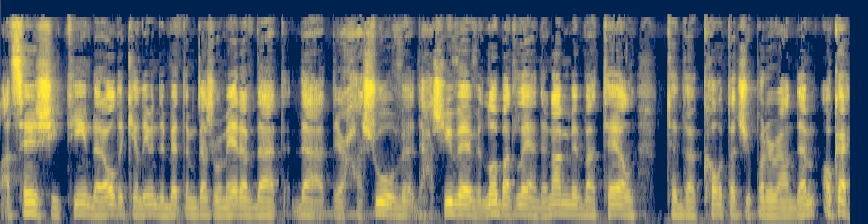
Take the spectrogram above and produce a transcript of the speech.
Atzeh Shitim, that all the Kelim in the Bet HaMikdash were made of that, that they're Hashuv, the Hashive, V'lo Batle, and they're not Mevatel to the coat that you put around them. Okay,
